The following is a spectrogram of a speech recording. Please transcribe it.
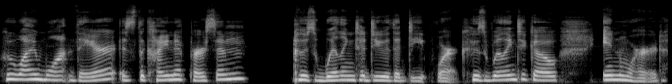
Who I want there is the kind of person who's willing to do the deep work, who's willing to go inward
